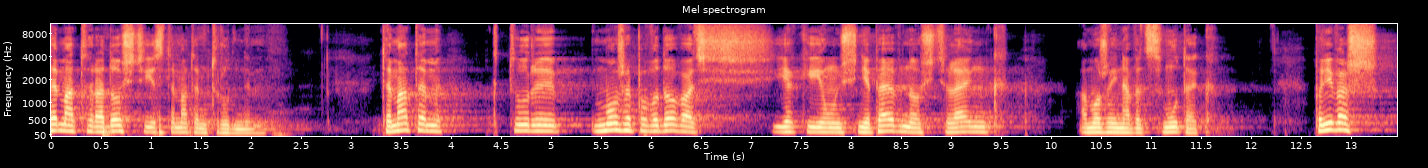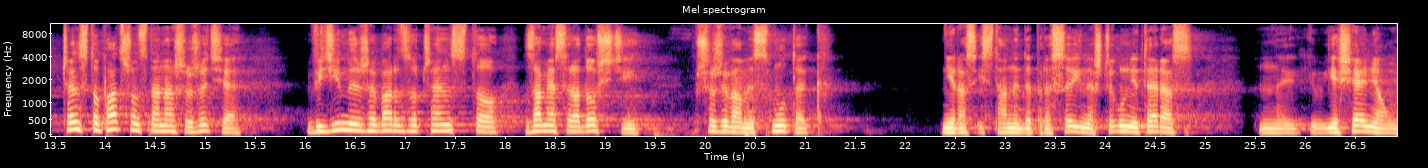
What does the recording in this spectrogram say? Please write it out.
temat radości jest tematem trudnym. Tematem, który może powodować jakąś niepewność, lęk, a może i nawet smutek. Ponieważ często patrząc na nasze życie, widzimy, że bardzo często zamiast radości przeżywamy smutek, nieraz i stany depresyjne, szczególnie teraz, mm, jesienią.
